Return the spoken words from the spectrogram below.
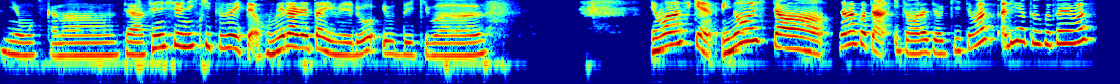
何読もうかなじゃあ先週に引き続いて褒められたいメールを読んでいきます。山梨県、みのむしちゃん。ななこちゃん、いつもラジオ聞いてます。ありがとうございます。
